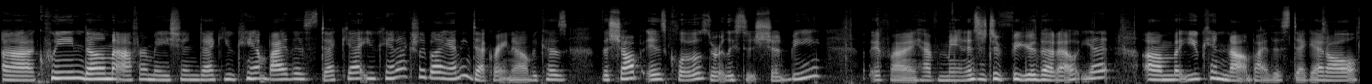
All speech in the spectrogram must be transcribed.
uh, Queendom affirmation deck. You can't buy this deck yet. You can't actually buy any deck right now because the shop is closed, or at least it should be. If I have managed to figure that out yet, um, but you cannot buy this deck at all.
